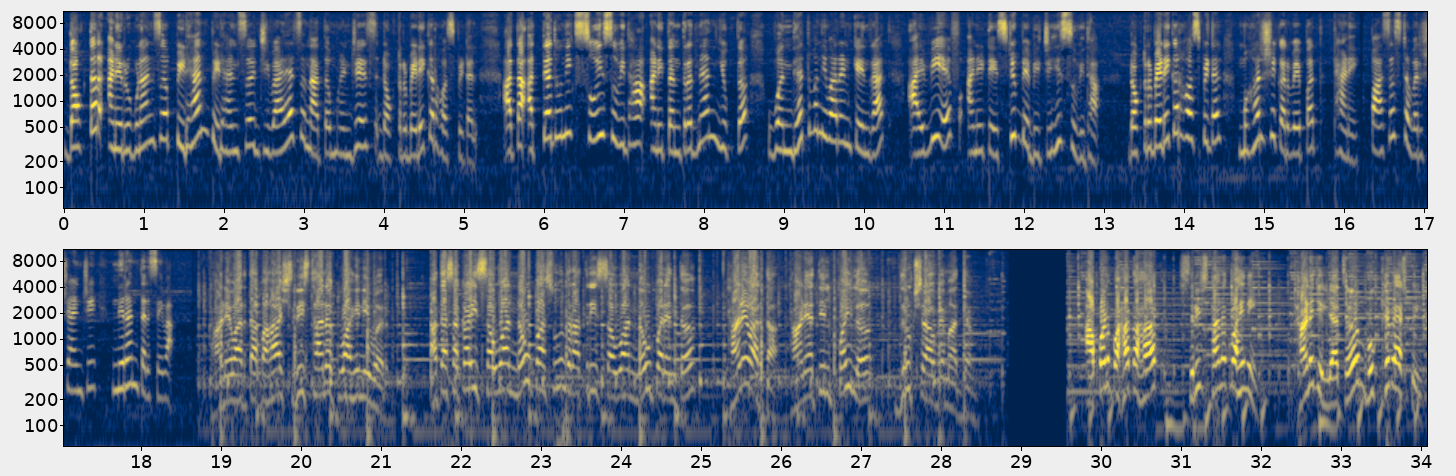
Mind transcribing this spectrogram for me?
डॉक्टर आणि रुग्णांचं पिढ्यानपिढ्यांचं जिवाळ्याचं नातं म्हणजेच डॉक्टर बेडेकर हॉस्पिटल. आता अत्याधुनिक सोयी सुविधा आणि तंत्रज्ञानयुक्त वंध्यत्व निवारण केंद्रात आय व्ही एफ आणि टेस्ट्यूब बेबीचीही सुविधा. Doctor Bedekar hospital Maharshi Karvepath Thane. पासष्ट वर्षांची निरंतर सेवा. ठाणे वार्ता पहा श्रीस्थानक वाहिनीवर. आता सकाळी सव्वा नऊ पासून रात्री सव्वा नऊ पर्यंत ठाणे वार्ता ठाण्यातील पहिलं दृकश्राव्य माध्यम. आपण पाहत आहात श्री स्थानक वाहिनी ठाणे जिल्ह्याचं मुख्य व्यासपीठ.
